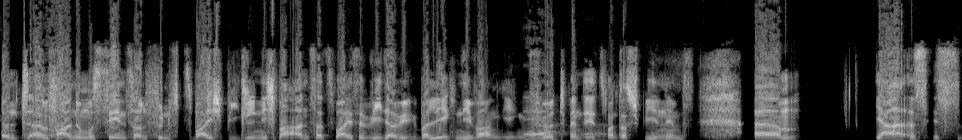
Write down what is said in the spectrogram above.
Und ähm, vor allem, du musst sehen, so ein 5-2-Spiegel nicht mal ansatzweise wieder, wie überlegen die waren gegen ja, Fürth, wenn du jetzt mal das Spiel nimmst. Ähm, ja, es ist,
